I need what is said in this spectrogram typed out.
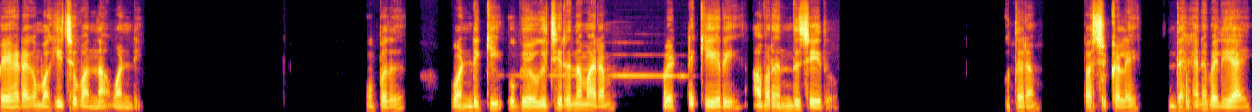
പേടകം വഹിച്ചു വന്ന വണ്ടി. മുപ്പത്. വണ്ടിക്ക് ഉപയോഗിച്ചിരുന്ന മരം വെട്ടിക്കീറി അവർ എന്ത് ചെയ്തു? ഉത്തരം പശുക്കളെ ദഹനബലിയായി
